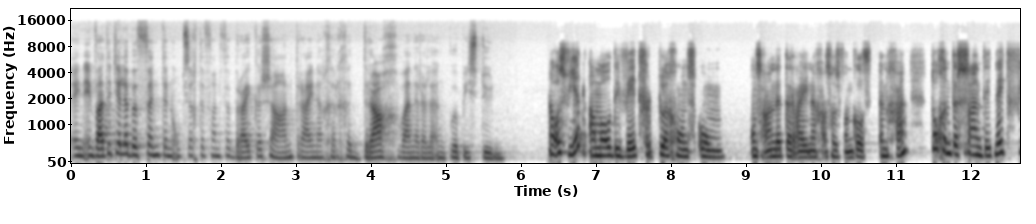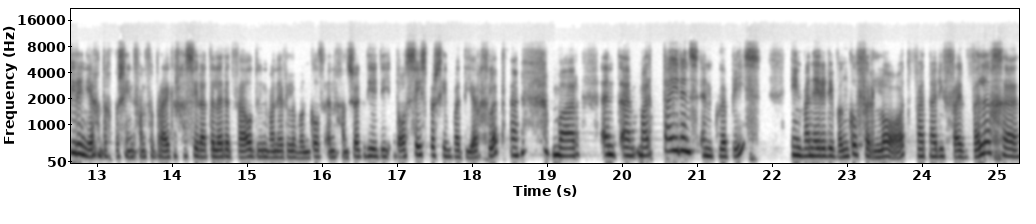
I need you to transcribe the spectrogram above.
En en wat het julle bevind in opsigte van verbruikers se handreiniger gedrag wanneer hulle inkopies doen? Nou ons weet almal die wet verplig ons om ons hande te reinig as ons winkels ingaan. Tog interessant, het net 94% van verbruikers gesê dat hulle dit wel doen wanneer hulle winkels ingaan. So ek die, die daar's 6% wat deurglip. maar in uh, maar tydens inkopies en wanneer jy die winkel verlaat wat nou die vrywillige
